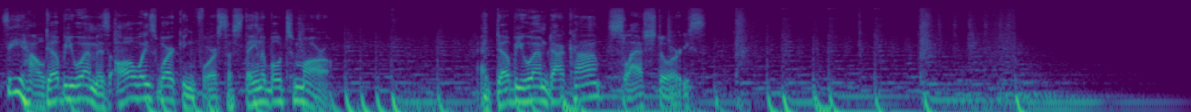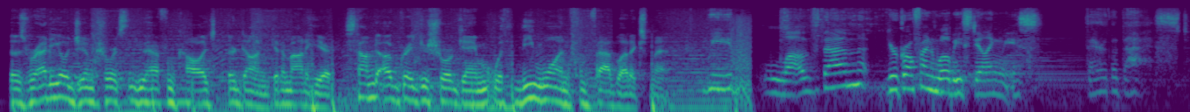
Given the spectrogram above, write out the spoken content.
See how WM is always working for a sustainable tomorrow at wm.com slash stories. Those radio gym shorts that you have from college, they're done. Get them out of here. It's time to upgrade your short game with the one from Fabletics, man. We love them. Your girlfriend will be stealing these. They're the best.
